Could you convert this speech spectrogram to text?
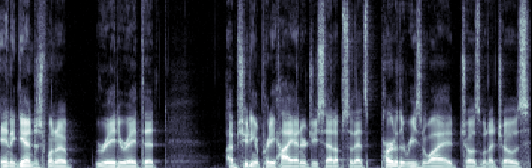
and again, just want to reiterate that I'm shooting a pretty high energy setup, so that's part of the reason why I chose what I chose.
